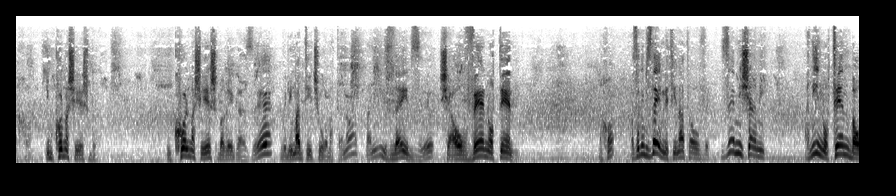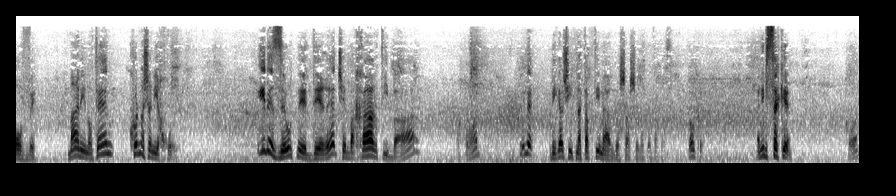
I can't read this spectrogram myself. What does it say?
נכון. עם כל מה שיש בו. עם כל מה שיש ברגע הזה, ולימדתי את שיעור המתנות, ואני מזדהה עם זה שההווה נותן. נכון? אז אני מזדהה עם נתינת ההווה. זה מי שאני. אני נותן בהווה. מה אני נותן? כל מה שאני יכול. הנה זהות נהדרת שבחרתי בה, נכון? הנה, בגלל שהתנתקתי מההרגשה של הדבר הזה. אוקיי. אני מסכם. נכון?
